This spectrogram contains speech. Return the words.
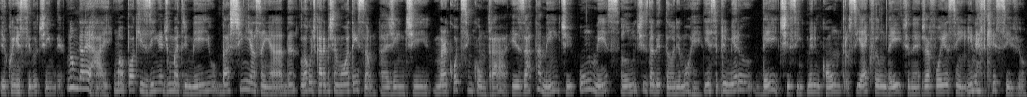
eu conheci no Tinder. O nome dela é Rai, uma poquezinha de um metro e meio, baixinha e assanhada. Logo de cara me chamou a atenção. A gente marcou de se encontrar exatamente um mês antes da Betânia morrer. E esse primeiro date, assim, primeiro encontro, se é que foi um date, né, já foi assim inesquecível.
